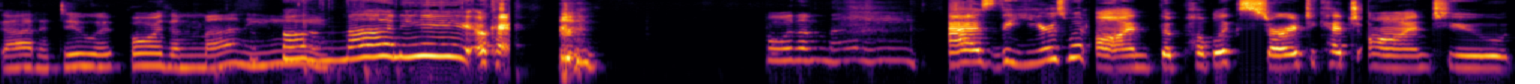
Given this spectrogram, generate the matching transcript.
Gotta do it for the money. For the money. Okay. For the money. As the years went on, the public started to catch on to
